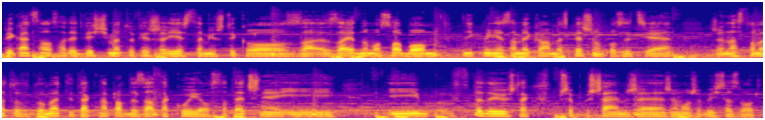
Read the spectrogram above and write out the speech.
biegając na ostatnie 200 metrów, jeżeli jestem już tylko za, za jedną osobą, nikt mnie nie zamyka, mam bezpieczną pozycję, że na 100 metrów do mety tak naprawdę zaatakuję ostatecznie i, i wtedy już tak przypuszczałem, że, że może być to złoto.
